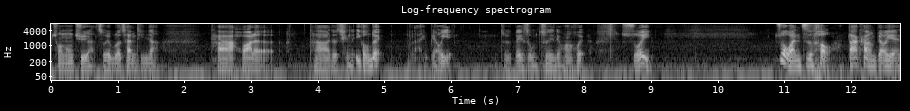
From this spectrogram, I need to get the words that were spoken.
匆匆去啊指挥部的餐厅啊，他花了，他就请了义工队来表演，就是类似我们春节联欢会。所以做完之后啊，大家看完表演、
